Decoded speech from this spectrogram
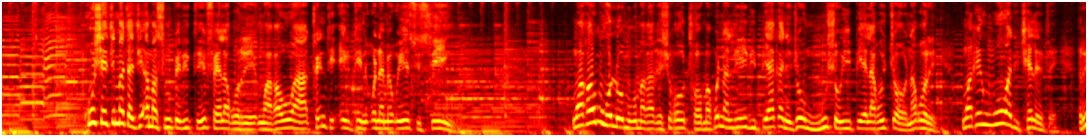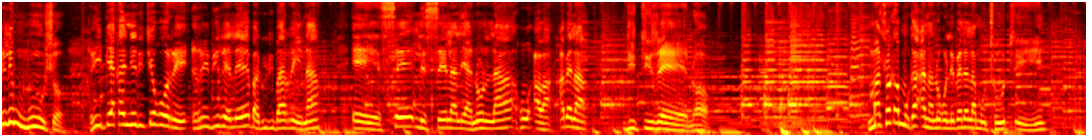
go šetse matšatši a masomepedi tee fela gore ngwaga o wa 2018 o name o ye seswing ngwaga o mongwe le o mongwe magagešo go thoma go na le dipeakanyo tšeo mmušo o ipeela go tšona gore ngwageng wo wa ditšhelete re le mmušo re ipeakanyeditše gore re direle badudi ba rena um se lesela leanong la go aba abela ditirelo mahlo ka moka a na le go lebelela motho o tee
